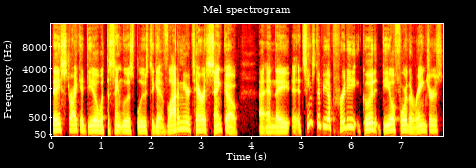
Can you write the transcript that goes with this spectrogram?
they strike a deal with the St. Louis Blues to get Vladimir Tarasenko uh, and they it seems to be a pretty good deal for the Rangers.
